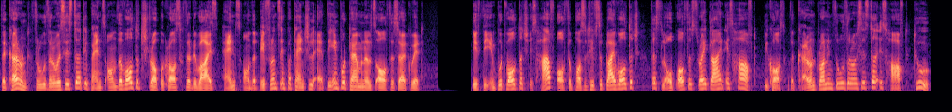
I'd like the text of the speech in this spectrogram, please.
The current through the resistor depends on the voltage drop across the device, hence on the difference in potential at the input terminals of the circuit. If the input voltage is half of the positive supply voltage, the slope of the straight line is halved, because the current running through the resistor is halved too.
